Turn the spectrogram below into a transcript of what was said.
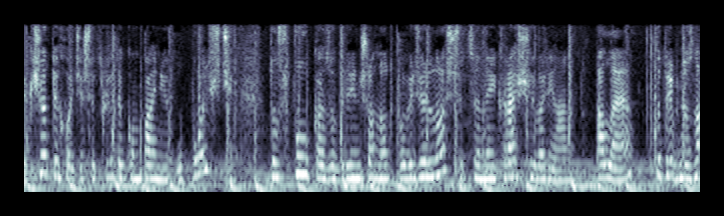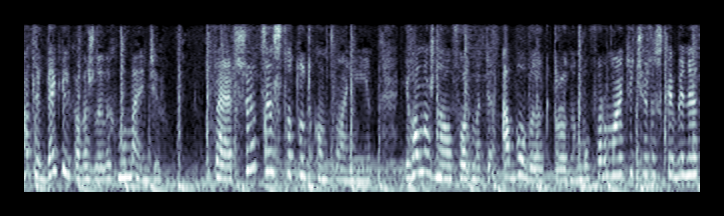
Якщо ти хочеш відкрити компанію у Польщі, то спілка з ограниченою відповідальністю – це найкращий варіант. Але потрібно знати декілька важливих моментів. Перше це статут компанії. Його можна оформити або в електронному форматі через кабінет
